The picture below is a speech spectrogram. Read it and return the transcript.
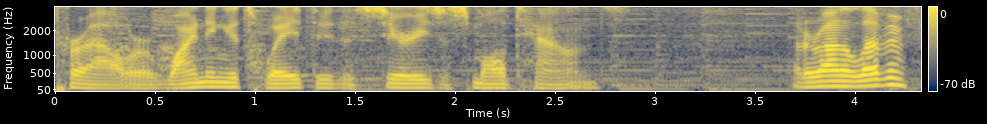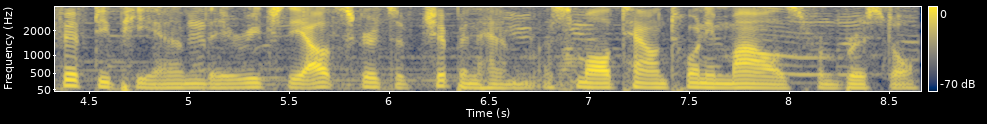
per hour, winding its way through the series of small towns. At around 11:50 p.m., they reached the outskirts of Chippenham, a small town 20 miles from Bristol.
